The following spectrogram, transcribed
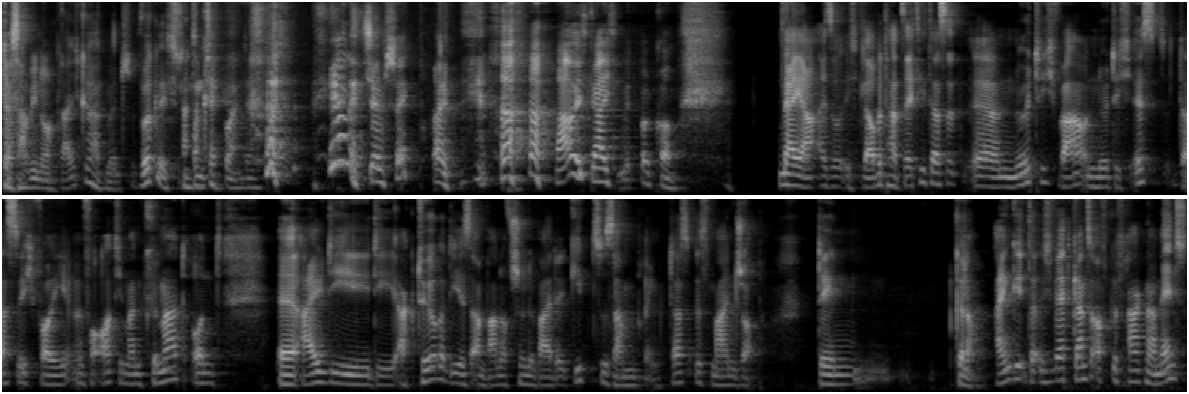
Das habe ich noch gleich gehört, Mensch. Wirklich. Stand im Checkpoint, ja. Ehrlich, im Checkpoint. habe ich gar nicht mitbekommen. Naja, also ich glaube tatsächlich, dass es äh, nötig war und nötig ist, dass sich vor, vor Ort jemand kümmert und äh, all die, die Akteure, die es am Bahnhof Schöneweide gibt, zusammenbringt. Das ist mein Job. Den, genau. Ich werde ganz oft gefragt, na Mensch,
